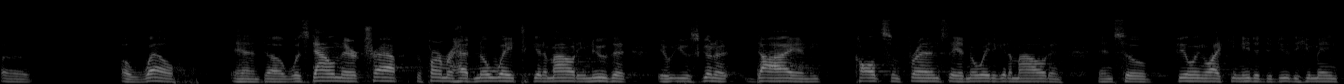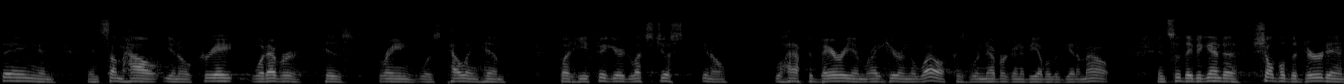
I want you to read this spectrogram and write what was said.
a, a, well and uh, was down there trapped. The farmer had no way to get him out. He knew that it, he was going to die, and he called some friends. They had no way to get him out, and, and so feeling like he needed to do the humane thing and, and somehow, you know, create whatever his brain was telling him. But he figured, let's just, you know, we'll have to bury him right here in the well because we're never going to be able to get him out. And so they began to shovel the dirt in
